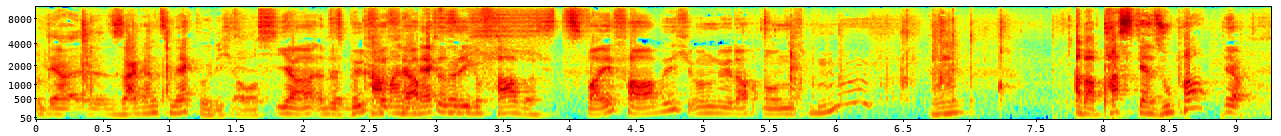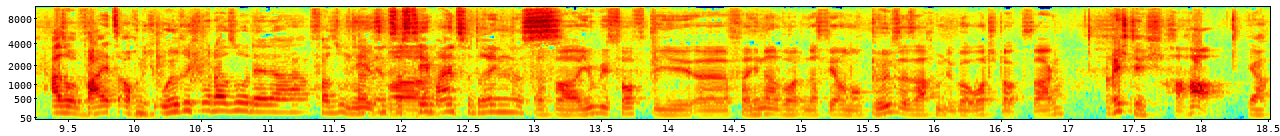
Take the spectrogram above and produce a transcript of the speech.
Und er äh, sah ganz merkwürdig aus. Ja, das Er Bild verfärbte sich Farbe. zweifarbig und wir dachten uns, hm, Aber passt ja super. ja. Also war jetzt auch nicht Ulrich oder so, der da versucht Nee, hat, ins war- System einzudringen. Das, Das war Ubisoft, die äh, verhindern wollten, dass die auch noch böse Sachen über Watch Dogs sagen. richtig. Haha, Ja.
